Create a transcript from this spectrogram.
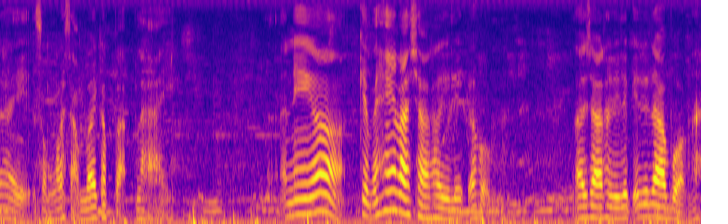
ได้สองร้อยสามร้อยก็ปรับลาย อันนี้ก็เก็บไว้ให้ราชาทะเลเล็กครับผม ราชาทะเลเล็กเอเดดาบวกนะ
